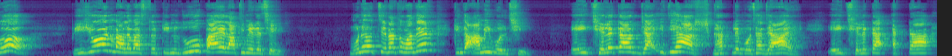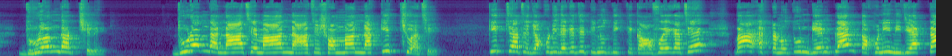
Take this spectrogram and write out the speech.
গো। ভীষণ ভালোবাসতো, টিনু দু পায়ে লাথি মেরেছে। মনে হচ্ছে না তোমাদের, কিন্তু আমি বলছি, এই ছেলেটার যা ইতিহাস ঘাটলে বোঝা যায়, এই ছেলেটা একটা ধুরন্ধর ছেলে। ধুরন্ধর, না আছে মান, না আছে সম্মান, না কিচ্ছু আছে। কিচ্ছু আছে, যখনই দেখেছে টিনুর দিক থেকে অফ হয়ে গেছে, বা একটা নতুন গেম প্ল্যান তখনই নিজে একটা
